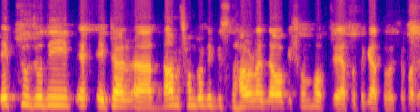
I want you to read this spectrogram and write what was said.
একটু যদি এটার দাম সম্পর্কে কিছু ধারণা দেওয়া কি সম্ভব যে এত থেকে এত হতে পারে?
